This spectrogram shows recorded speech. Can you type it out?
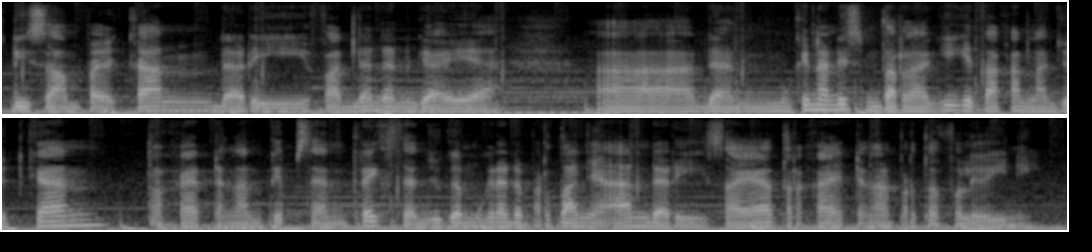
disampaikan dari Fadlan dan Gaya. Uh, dan mungkin nanti sebentar lagi kita akan lanjutkan terkait dengan tips and tricks dan juga mungkin ada pertanyaan dari saya terkait dengan portofolio ini.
